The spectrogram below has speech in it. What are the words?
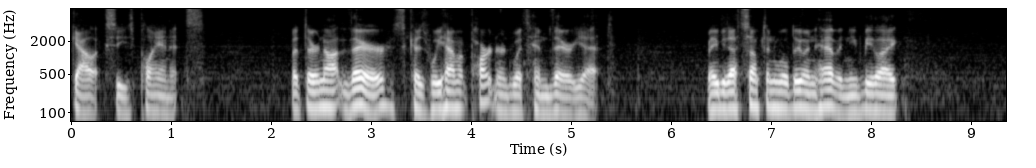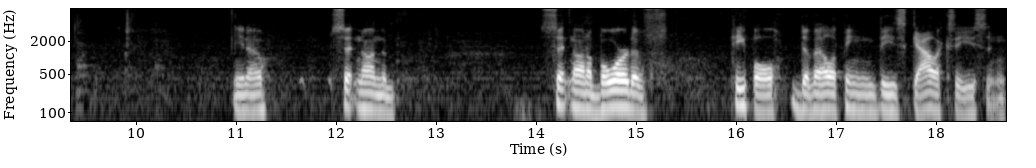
galaxies, planets. But they're not there because we haven't partnered with him there yet. Maybe that's something we'll do in heaven. You'd be like, you know, sitting on the sitting on a board of people developing these galaxies and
